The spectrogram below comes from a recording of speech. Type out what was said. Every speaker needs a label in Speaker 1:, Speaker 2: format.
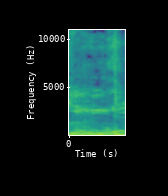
Speaker 1: 一。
